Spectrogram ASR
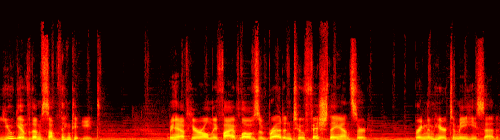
You give them something to eat. We have here only five loaves of bread and two fish, they answered. Bring them here to me, he said.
